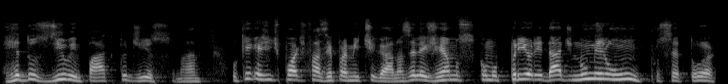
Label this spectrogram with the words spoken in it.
reduzir o impacto disso. Né? O que, que a gente pode fazer para mitigar? Nós elegemos como prioridade número um para o setor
